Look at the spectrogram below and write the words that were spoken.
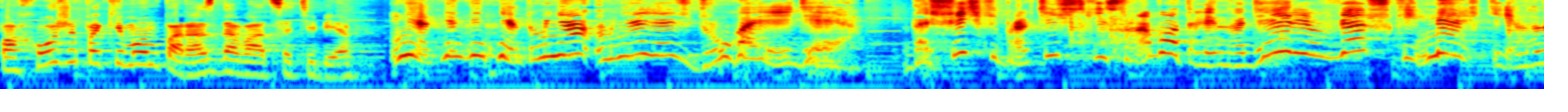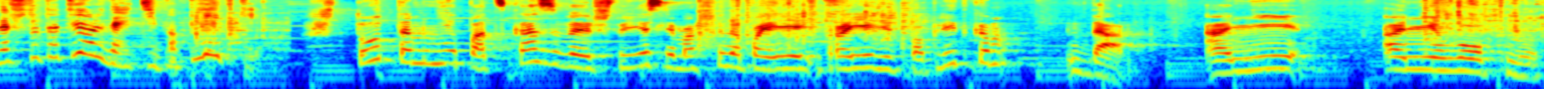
Похоже, покемон, пора сдаваться тебе. Нет, нет, нет, нет, у меня, у меня есть другая идея. Дощечки практически сработали, но деревяшки мягкие, надо что-то твердое, типа плитки. Что-то мне подсказывает, что если машина проедет по плиткам, да, они, они лопнут.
